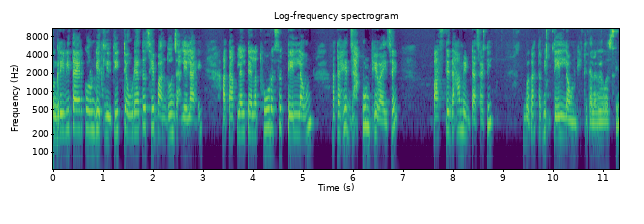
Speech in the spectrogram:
ग्रेव्ही तयार करून घेतली होती तेवढ्यातच हे बांधून झालेलं आहे. आता आपल्याला त्याला थोडंसं तेल लावून आता हे झाकून ठेवायचंय. पाच ते दहा मिनिटासाठी. बघा आता मी तेल लावून घेते त्याला व्यवस्थित.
